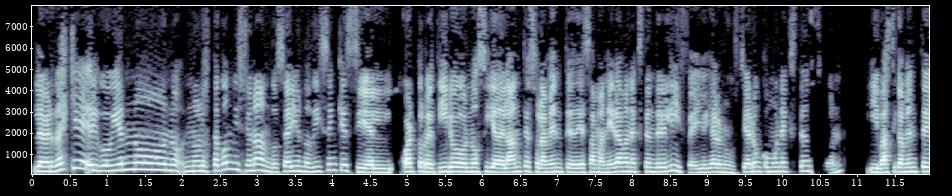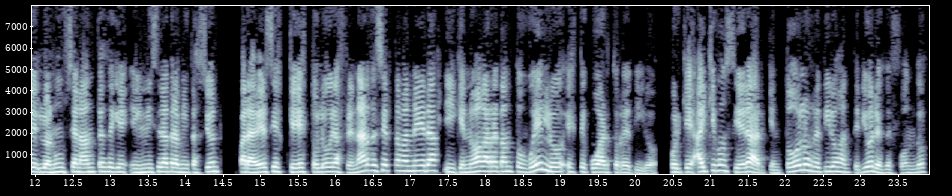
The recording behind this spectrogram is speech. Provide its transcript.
La verdad es que el gobierno no, lo está condicionando, o sea, ellos no dicen que si el cuarto retiro no sigue adelante, solamente de esa manera van a extender el IFE, ellos ya lo anunciaron como una extensión y básicamente lo anuncian antes de que inicie la tramitación para ver si es que esto logra frenar de cierta manera y que no agarre tanto vuelo este cuarto retiro. Porque hay que considerar que en todos los retiros anteriores de fondo,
